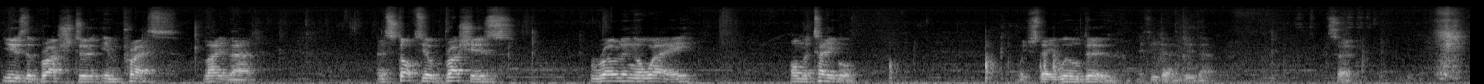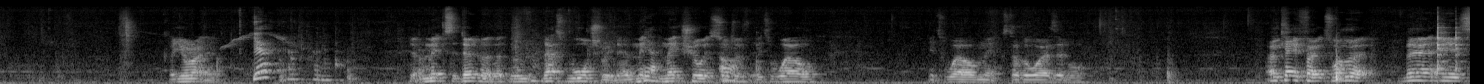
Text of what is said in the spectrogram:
use the brush to impress like that. And it stops your brushes rolling away on the table which they will do if you don't do that. So, are you alright then? Yeah. Yeah, Mix it. Don't know that that's watery there. Mi- Yeah. Make sure it's sort Oh. of it's well it's well mixed. Otherwise it'll. Okay, folks. Well, look, there is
